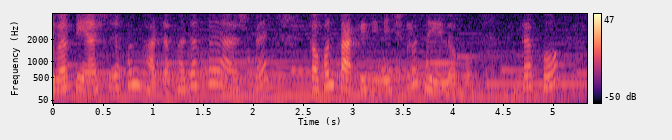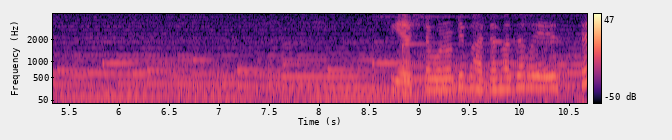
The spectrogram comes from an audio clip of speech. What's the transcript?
এবার পেঁয়াজটা যখন ভাজা ভাজা হয়ে আসবে, তখন বাকি জিনিসগুলো দিয়ে নেব। দেখো, পেঁয়াজটা মোটামুটি ভাজা ভাজা হয়ে এসছে।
